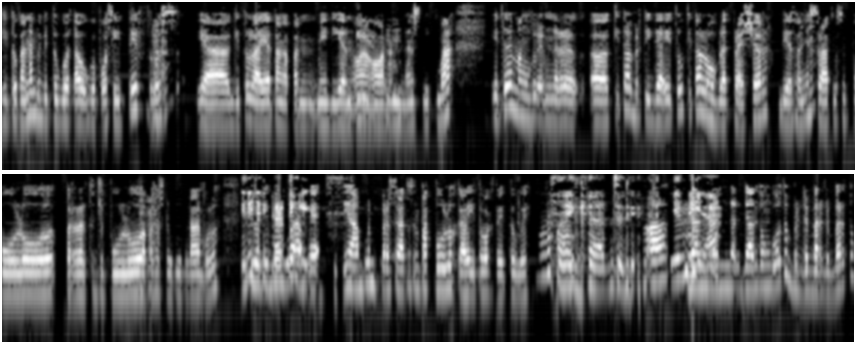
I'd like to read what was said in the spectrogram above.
Gitu karena begitu gue tahu gue positif terus ya gitulah ya tanggapan median Iya, orang-orang mm. dengan stigma itu emang benar-benar eh, kita bertiga itu kita low blood pressure biasanya 110 per 70 apa 120 per 80 Ini jadi gue tinggi. sampai ya ampun per 140 kali itu waktu itu gue Oh my god. Jadi Ah, ini dan ya. benar jantung gue tuh berdebar-debar tuh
